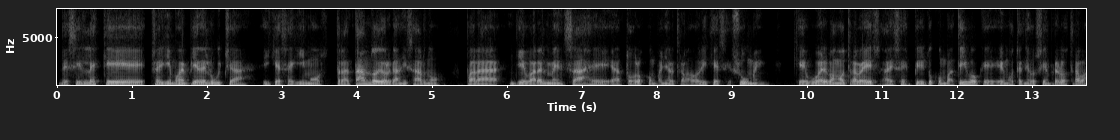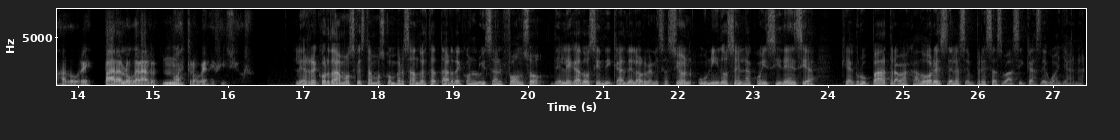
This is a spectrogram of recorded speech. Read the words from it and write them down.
Decirles que seguimos en pie de lucha y que seguimos tratando de organizarnos para llevar el mensaje a todos los compañeros trabajadores y que se sumen, que vuelvan otra vez a ese espíritu combativo que hemos tenido siempre los trabajadores para lograr nuestros beneficios. Les recordamos que estamos conversando esta tarde con Luis Alfonso, delegado sindical de la organización Unidos en la Coincidencia, que agrupa a trabajadores de las empresas básicas de Guayana.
